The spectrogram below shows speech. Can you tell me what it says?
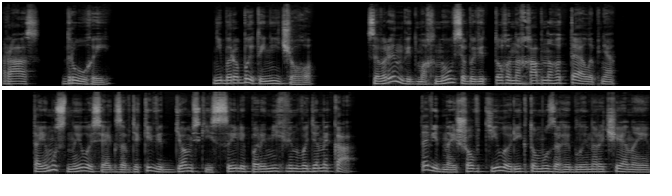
Раз, другий. Ніби робити нічого. Северин відмахнувся би від того нахабного телепня, та йому снилося, як завдяки віддьомській силі переміг він водяника та віднайшов тіло рік тому загиблої нареченої,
